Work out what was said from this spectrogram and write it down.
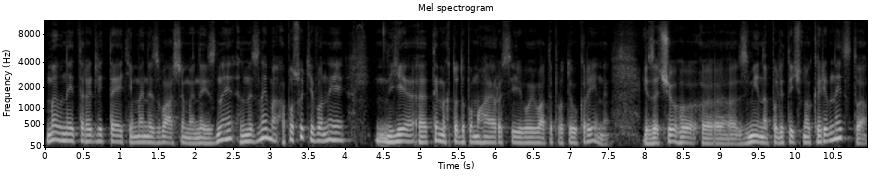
Ми в нейтралітеті, ми не з вашими, не з, ними. А по суті, вони є е, тими, хто допомагає Росії воювати проти України. І за чого е, зміна політичного керівництва.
